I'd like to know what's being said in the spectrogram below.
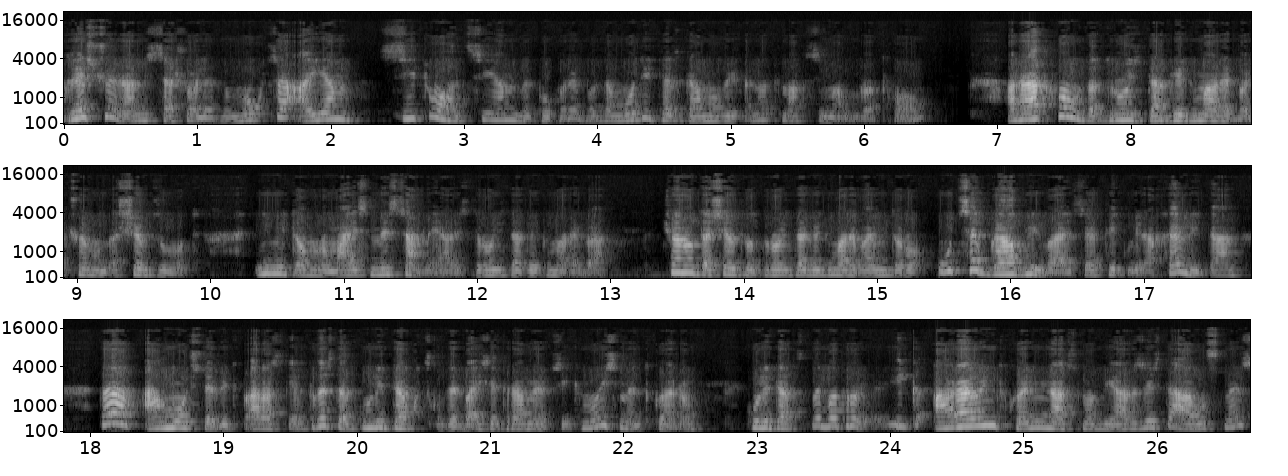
დღეს ჩვენ ამის საშუალება მოგცა აი ამ სიტუაციამ მეგობრებო და მოდით ეს გამოვიყენოთ მაქსიმალურად ხო? რა თქმა უნდა დროის დაგეგმარება ჩვენ უნდა შევძლოთ იმიტომ რომ აი ეს მესამე არის დროის დაგეგმარება. ჩვენ უნდა შევძლოთ დროის დაგეგმარება იმიტომ რომ უცებ გაგვივა ეს ერთი კვირა ხელიდან და აღმოჩნდებით პარასკევ დღეს და გული დაგწყდება. ისეთ რამებს იქ მოისმენ თქვენ რომ გული დაგწყდებათ რომ იქ არავინ თქვენი ნაცნობი არ ზეს და არ უსმენს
